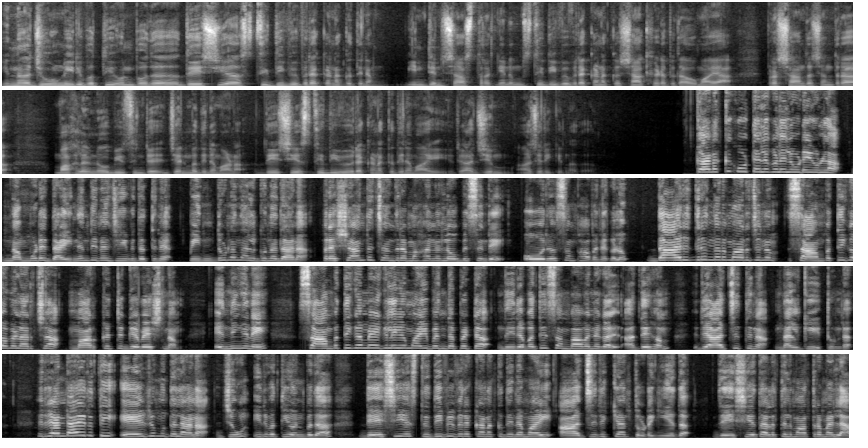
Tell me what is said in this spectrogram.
ഇന്ന് ജൂൺ ഇരുപത്തിയൊൻപത് ദേശീയ സ്ഥിതിവിവരക്കണക്ക് ദിനം. ഇന്ത്യൻ ശാസ്ത്രജ്ഞനും സ്ഥിതിവിവരക്കണക്ക് ശാഖയുടെ പിതാവുമായ പ്രശാന്ത ചന്ദ്ര മഹലനോബീസിന്റെ ജന്മദിനമാണ് ദേശീയ സ്ഥിതിവിവരക്കണക്ക് ദിനമായി രാജ്യം ആചരിക്കുന്നത്. കണക്ക് കൂട്ടലുകളിലൂടെയുള്ള നമ്മുടെ ദൈനംദിന ജീവിതത്തിന് പിന്തുണ നൽകുന്നതാണ് പ്രശാന്ത് ചന്ദ്ര മഹനലോബിസിന്റെ ഓരോ സംഭാവനകളും. ദാരിദ്ര്യ നിർമ്മാർജനം സാമ്പത്തിക വളർച്ച മാർക്കറ്റ് ഗവേഷണം എന്നിങ്ങനെ സാമ്പത്തിക മേഖലയുമായി ബന്ധപ്പെട്ട നിരവധി സംഭാവനകൾ അദ്ദേഹം രാജ്യത്തിന് നൽകിയിട്ടുണ്ട്. രണ്ടായിരത്തി ഏഴ് മുതലാണ് ജൂൺ ഇരുപത്തിയൊൻപത് ദേശീയ സ്ഥിതിവിവരക്കണക്ക് ദിനമായി ആചരിക്കാൻ തുടങ്ങിയത്. ദേശീയ തലത്തിൽ മാത്രമല്ല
